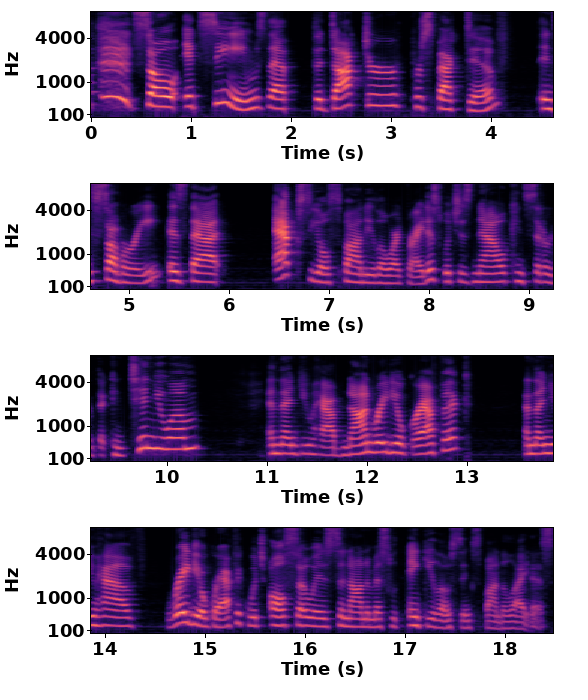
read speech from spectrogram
so it seems that the doctor perspective in summary is that axial spondyloarthritis, which is now considered the continuum, and then you have non-radiographic, and then you have radiographic, which also is synonymous with ankylosing spondylitis.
